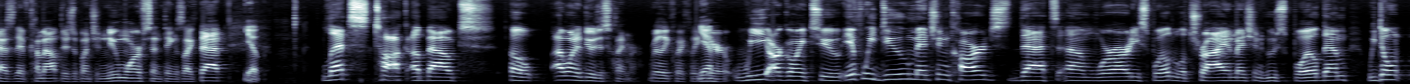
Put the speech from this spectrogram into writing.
as they've come out, there's a bunch of new morphs and things like that. Yep. Let's talk about. Oh, I want to do a disclaimer really quickly Yep. here. We are going to, if we do mention cards that um, were already spoiled, we'll try and mention who spoiled them. We don't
